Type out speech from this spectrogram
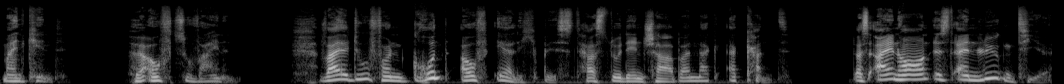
Mein Kind, hör auf zu weinen. Weil du von Grund auf ehrlich bist, hast du den Schabernack erkannt. Das Einhorn ist ein Lügentier.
